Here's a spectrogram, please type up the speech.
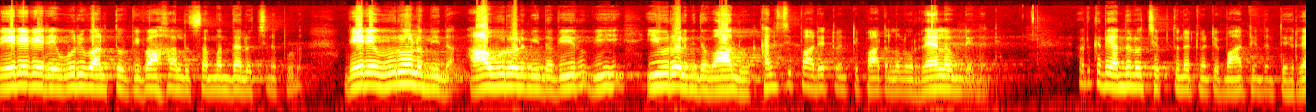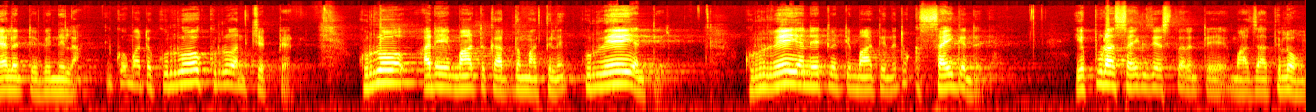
వేరే వేరే ఊరి వాళ్ళతో వివాహాలు సంబంధాలు వచ్చినప్పుడు వేరే ఊరోళ్ళ మీద ఆ ఊరోళ్ళ మీద వీరు వీ ఈ ఊరోళ్ళ మీద వాళ్ళు కలిసి పాడేటువంటి పాటలలో రేల ఉండేదండి. అందుకని అందులో చెప్తున్నటువంటి మాట ఏంటంటే రేలంటే వెన్నెల. ఇంకో మాట కుర్రో కుర్రో అని చెప్పాడు. కుర్రో అనే మాటకు అర్థం మాకు తెలియదు. కుర్రే అంటే కుర్రే అనేటువంటి మాట ఏంటంటే ఒక సైగ అండి అది. ఎప్పుడు ఆ సైగ చేస్తారంటే మా జాతిలో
